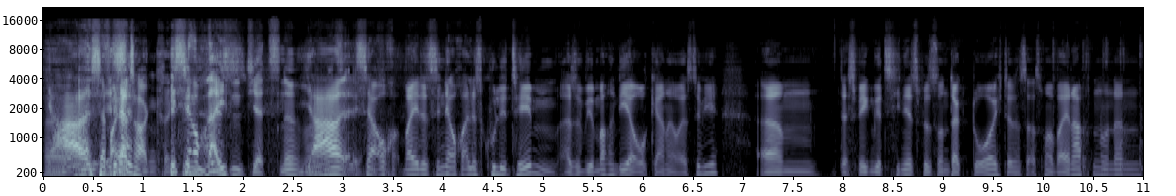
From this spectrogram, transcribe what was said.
äh, Ja, ist ja- Feiertagen kriegt. ist ja Bisschen auch alles- leidend jetzt, ne? Ja, ist ja auch, weil das sind ja auch alles coole Themen. Also wir machen die ja auch gerne, weißt du wie? Ähm, deswegen, wir ziehen jetzt bis Sonntag durch, dann ist erstmal Weihnachten und dann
